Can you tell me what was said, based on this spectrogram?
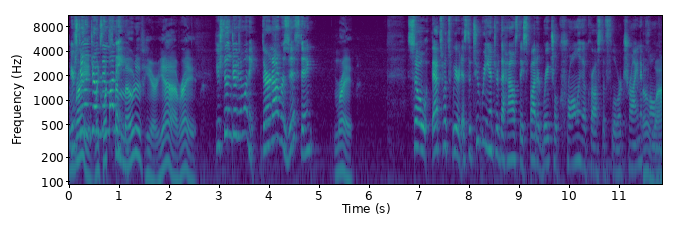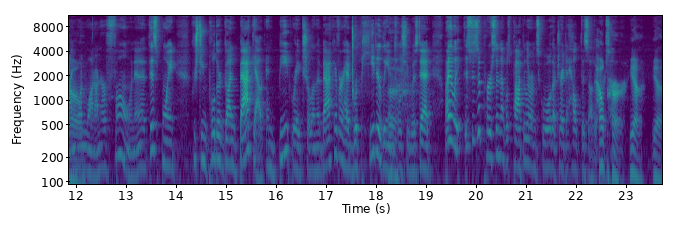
you're right. stealing drugs like, and what's money the motive here? Yeah, right. You're stealing drugs and money. They're not resisting. Right. So that's what's weird. As the two re entered the house, they spotted Rachel crawling across the floor trying to Oh, call wow. 911 on her phone. And at this point, Christine pulled her gun back out and beat Rachel in the back of her head repeatedly until she was dead. By the way, this is a person that was popular in school that tried to help this other Help person. her. Yeah, yeah.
